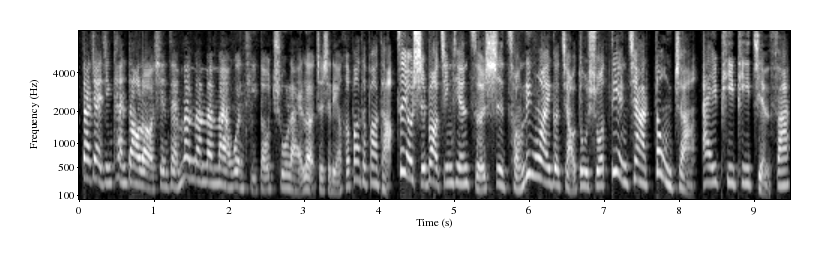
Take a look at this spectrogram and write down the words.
大家已经看到了，现在慢慢慢慢问题都出来了。这是联合报的报道。自由时报今天则是从另外一个角度说，电价动涨，IPP 减发，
